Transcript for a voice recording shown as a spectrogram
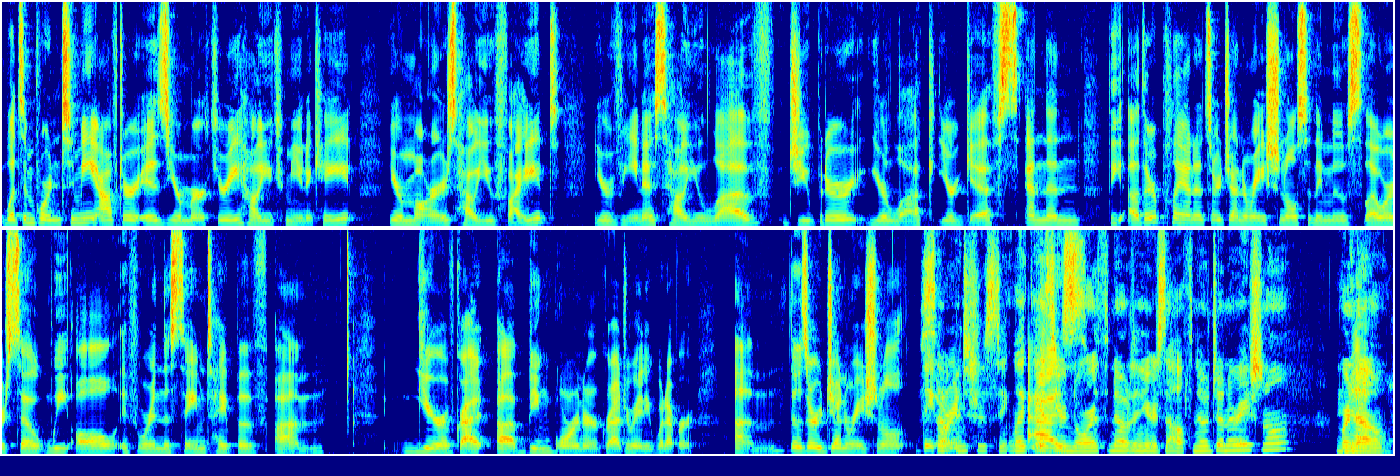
what's important to me after is your Mercury, how you communicate, your Mars, how you fight, your Venus, how you love, Jupiter, your luck, your gifts. And then the other planets are generational, so they move slower. So we all, if we're in the same type of um, year of grad, uh, being born or graduating, whatever, um, those are generational. They so aren't interesting. Like, as, is your North Node and your South Node generational? Or no? no?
